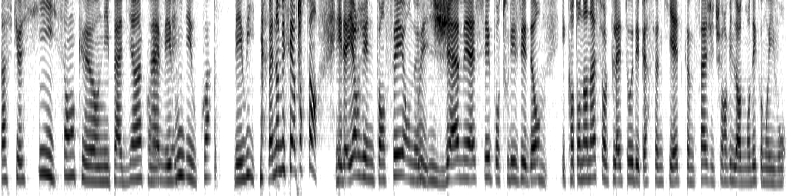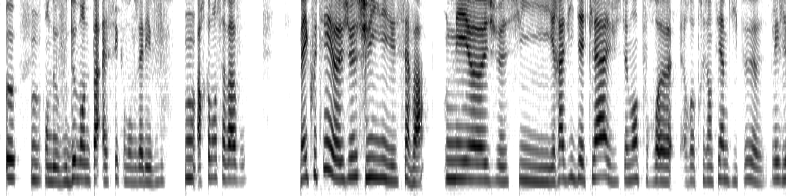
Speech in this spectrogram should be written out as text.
Parce que s'il sent qu'on n'est pas bien, qu'on Ouais, est vous- ou quoi, mais oui. Bah non, mais c'est important. Et d'ailleurs, j'ai une pensée, on ne Oui. dit jamais assez pour tous les aidants. Mm. Et quand on en a sur le plateau des personnes qui aident comme ça, j'ai toujours envie de leur demander comment ils vont eux. Mm. On ne vous demande pas assez comment vous allez vous. Mm. Alors comment ça va vous? Bah écoutez, euh, je suis, ça va, mais euh, je suis ravie d'être là justement pour euh, représenter un petit peu Les ces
